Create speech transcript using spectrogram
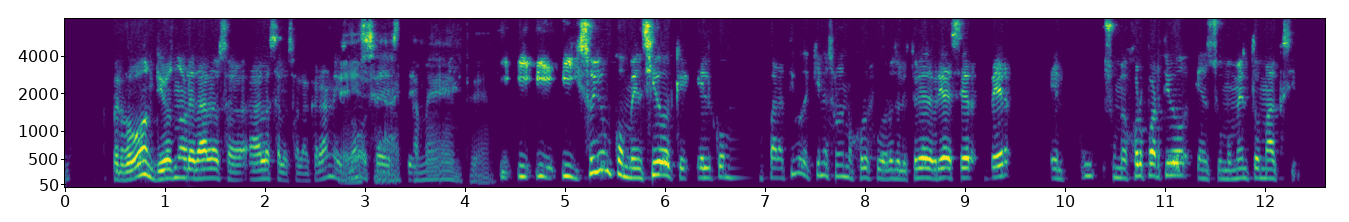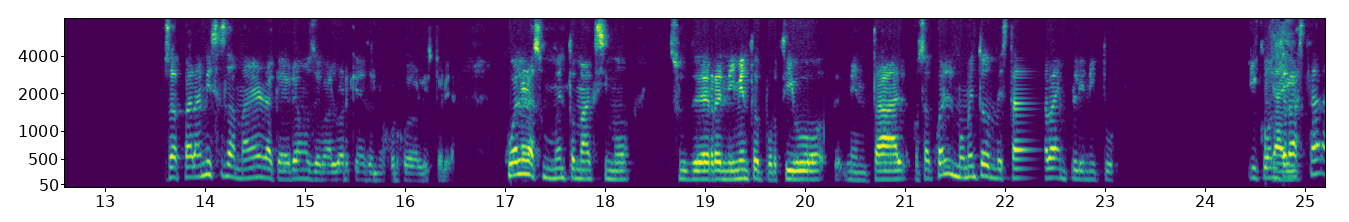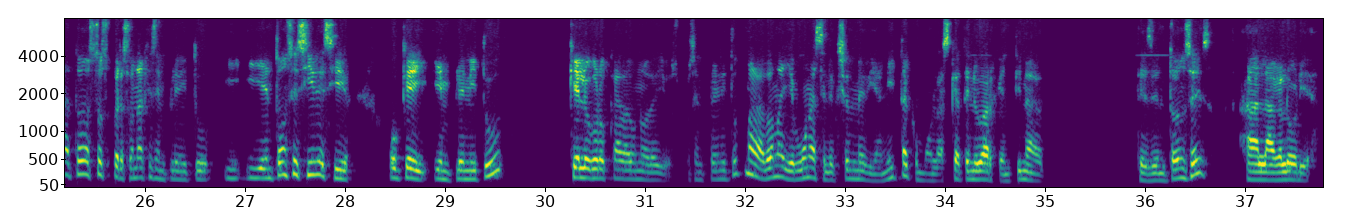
perdón, Dios no le da las alas a los alacranes, ¿no? Este, Exactamente. y, soy un convencido de que el comparativo de quiénes son los mejores jugadores de la historia debería de ser ver su mejor partido en su momento máximo. O sea, para mí esa es la manera en la que deberíamos evaluar quién es el mejor jugador de la historia. ¿Cuál era su momento máximo, su de rendimiento deportivo, mental? O sea, ¿cuál es el momento donde estaba en plenitud? Y contrastar a todos estos personajes en plenitud. Y, y entonces sí decir, ok, en plenitud, ¿qué logró cada uno de ellos? Pues en plenitud Maradona llevó una selección medianita como las que ha tenido Argentina desde entonces a la gloria.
